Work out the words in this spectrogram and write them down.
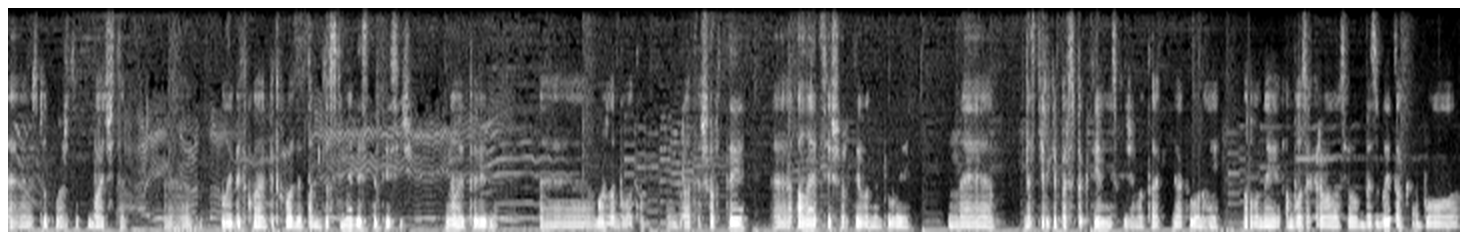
Е, ось тут можете побачити, е, коли біткоін підходить там до 70 тисяч, ну відповідно. Е, можна було там брати шорти, але ці шорти вони були не настільки перспективні, скажімо так, як лонги. Ну вони або закривалися в безбиток, або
